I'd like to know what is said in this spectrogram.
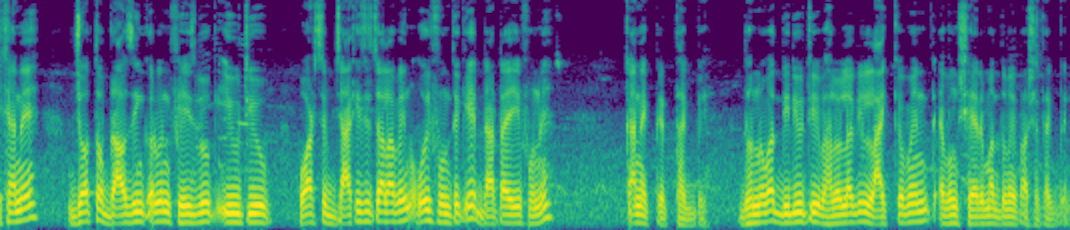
এখানে যত ব্রাউজিং করবেন ফেসবুক ইউটিউব হোয়াটসঅ্যাপ যা কিছু চালাবেন, ওই ফোন থেকে ডাটা এই ফোনে কানেক্টেড থাকবে। ধন্যবাদ ভিডিওটি ভালো লাগলে লাইক কমেন্ট এবং শেয়ারের মাধ্যমে পাশে থাকবেন।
